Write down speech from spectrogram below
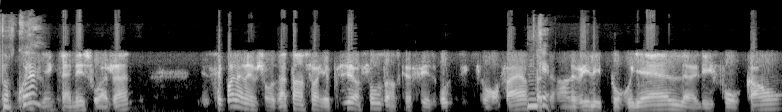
pourquoi? bien que l'année soit jeune. C'est pas la même chose. Attention, il y a plusieurs choses dans ce que Facebook dit qu'ils vont faire. C'est-à-dire enlever les pourriels, les faux comptes.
